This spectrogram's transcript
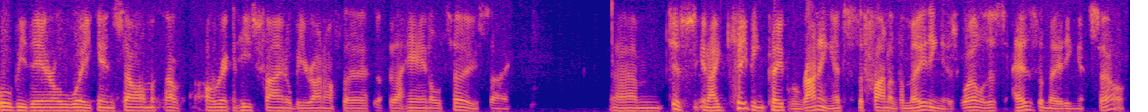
will be there all weekend. So I'm, I reckon his phone will be run off the the handle too. So um, just you know keeping people running. It's the fun of the meeting as well as as the meeting itself.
